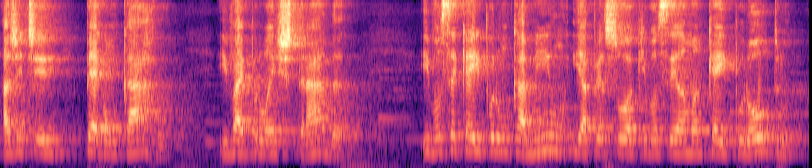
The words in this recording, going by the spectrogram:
a gente pega um carro e vai por uma estrada e você quer ir por um caminho e a pessoa que você ama quer ir por outro,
